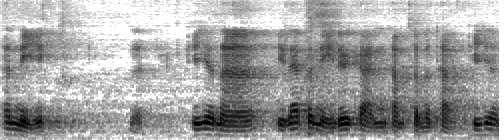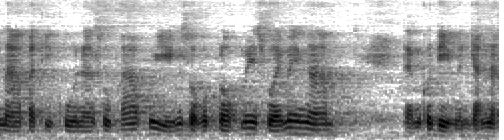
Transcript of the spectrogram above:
ท่านหนีนะพิจารณาทีแรกก็หนีด้วยการทำสมถะพิจารณาปฏิกูณาสุภาพผู้หญิงสกปรกไม่สวยไม่งาม แต่มันก็ดีเหมือนกันนะ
